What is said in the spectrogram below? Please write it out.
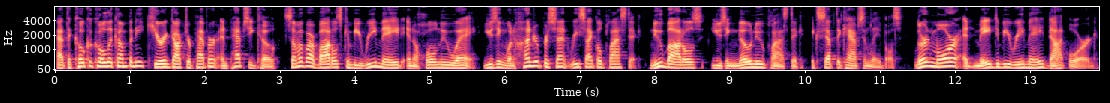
At the Coca Cola Company, Keurig Dr. Pepper, and PepsiCo, some of our bottles can be remade in a whole new way using 100% recycled plastic. New bottles using no new plastic except the caps and labels. Learn more at madetoberemade.org.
